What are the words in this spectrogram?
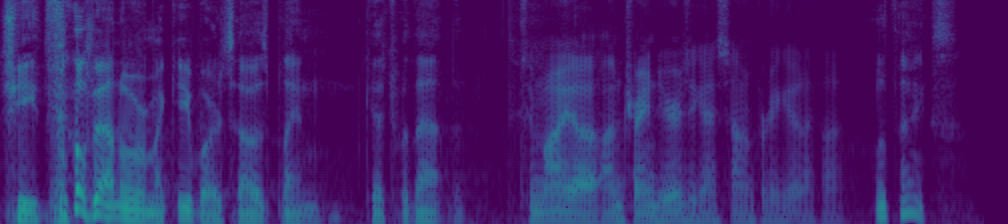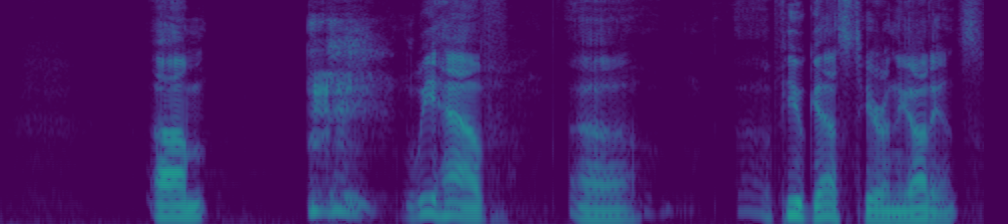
sheet fell down over my keyboard, so I was playing catch with that. But To my uh, untrained ears, you guys sounded pretty good. I thought. well, thanks. Um, we have uh, a few guests here in the audience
